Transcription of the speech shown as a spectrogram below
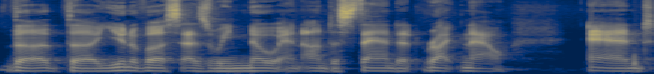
the the universe as we know and understand it right now. And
